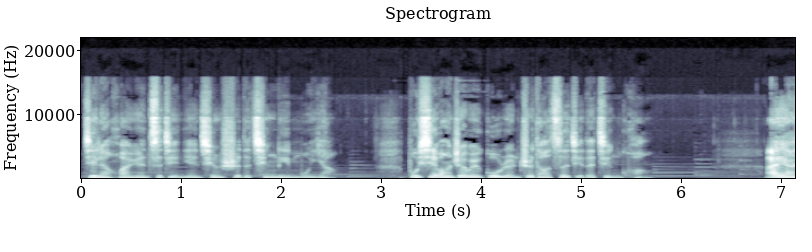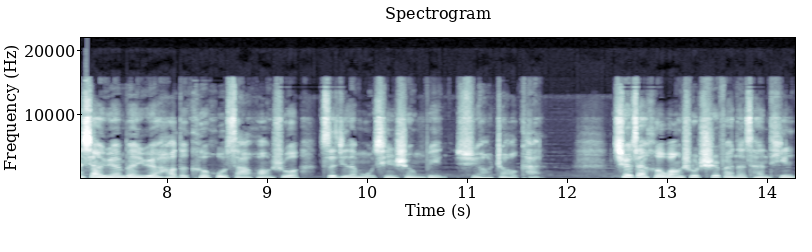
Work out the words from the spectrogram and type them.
尽量还原自己年轻时的清丽模样，不希望这位故人知道自己的境况。艾雅向原本约好的客户撒谎，说自己的母亲生病，需要照看。却在和王叔吃饭的餐厅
